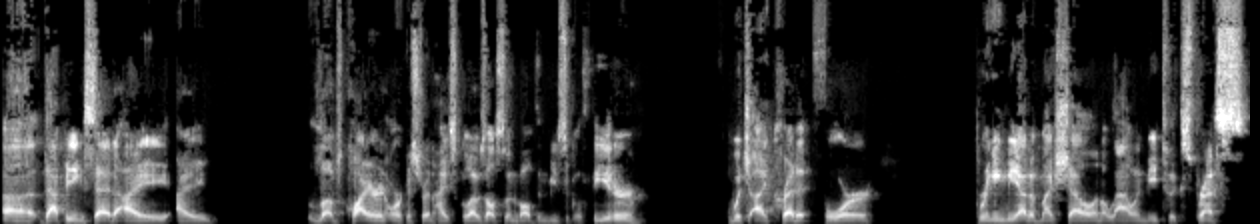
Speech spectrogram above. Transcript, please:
uh, that being said, I I loved choir and orchestra in high school. I was also involved in musical theater, which I credit for bringing me out of my shell and allowing me to express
